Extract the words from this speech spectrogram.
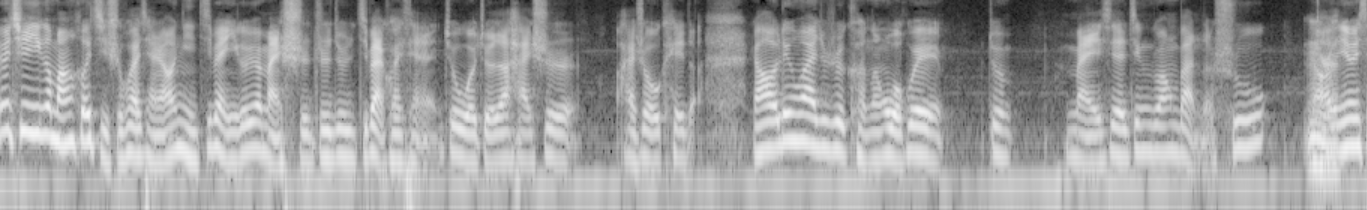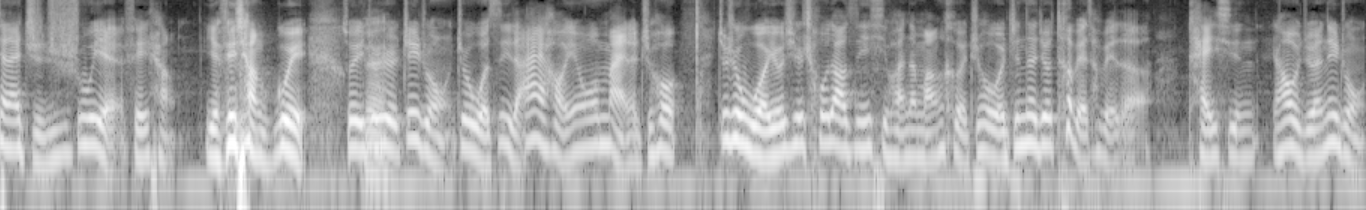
因为其实一个盲盒几十块钱，然后你基本一个月买十支就是几百块钱，就我觉得还是还是 OK 的。然后另外就是可能我会就买一些精装版的书，然后嗯因为现在纸质书也非常。也非常贵，所以就是这种就是我自己的爱好，因为我买了之后，就是我尤其是抽到自己喜欢的盲盒之后，我真的就特别特别的开心。然后我觉得那种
